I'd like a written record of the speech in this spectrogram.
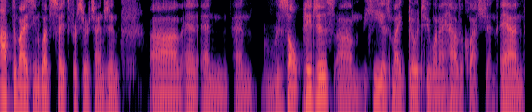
optimizing websites for search engine um, and and and result pages. Um, he is my go-to when I have a question, and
